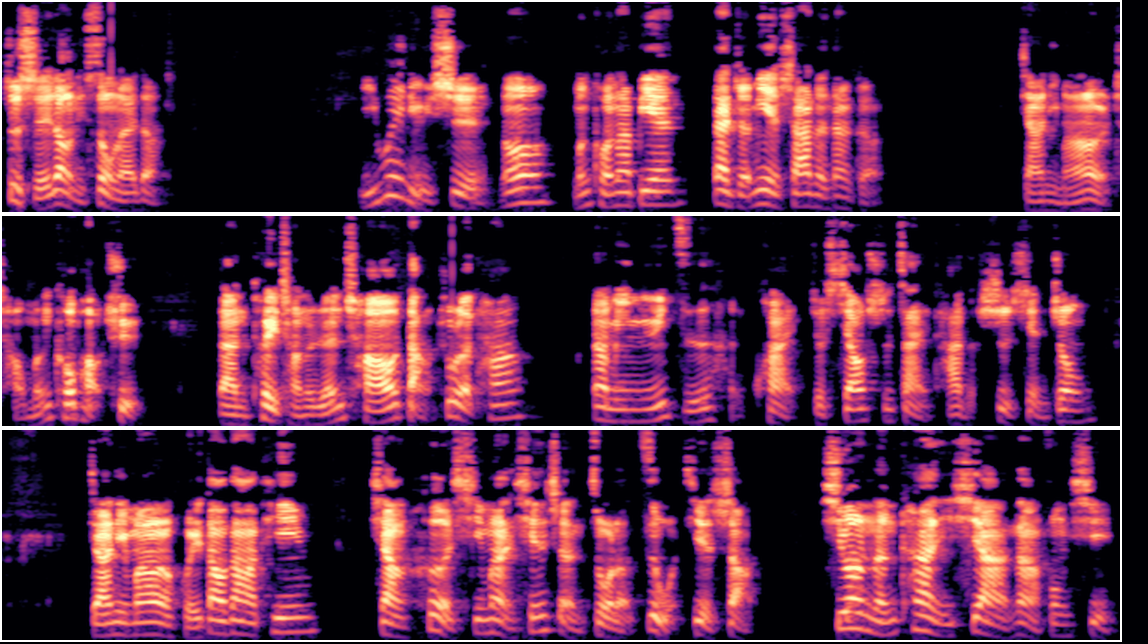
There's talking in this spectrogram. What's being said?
是谁让你送来的？”一位女士，哦，门口那边戴着面纱的那个。加尼玛尔朝门口跑去，但退场的人潮挡住了他。那名女子很快就消失在他的视线中。加尼玛尔回到大厅，向赫希曼先生做了自我介绍，希望能看一下那封信。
